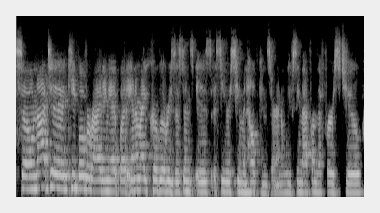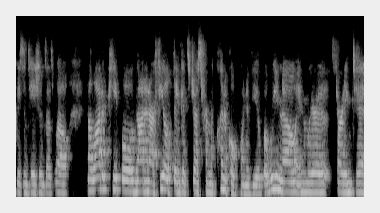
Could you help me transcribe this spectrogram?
So not to keep overriding it, but antimicrobial resistance is a serious human health concern. And we've seen that from the first two presentations as well. And a lot of people not in our field think it's just from a clinical point of view, but we know and we're starting to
